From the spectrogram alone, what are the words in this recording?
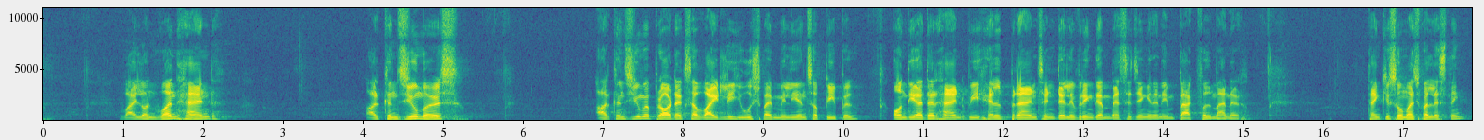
While on one hand, our consumers our consumer products are widely used by millions of people. On the other hand, we help brands in delivering their messaging in an impactful manner. Thank you so much for listening.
